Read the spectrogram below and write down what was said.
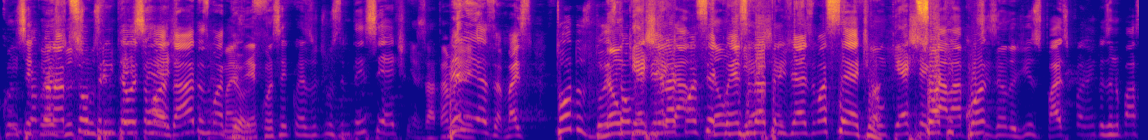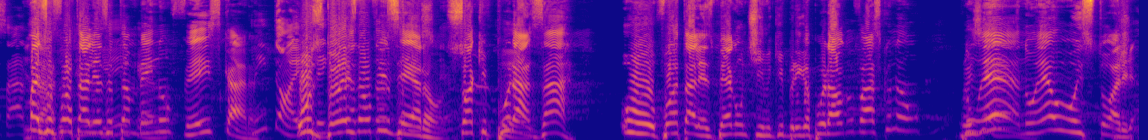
consequência dos são últimos 38 37. rodadas, Mas Matheus. é consequência dos últimos 37. Exatamente. Beleza, mas todos os dois Não estão vivendo chegar- a consequência da che- 37 Não quer chegar que lá quan- precisando disso, faz o que o Flamengo fez ano passado. Mas o. Fortaleza Ninguém, também cara. não fez, cara. Então, aí Os dois não fizeram. isso. Só que por É. azar, o Fortaleza pega um time que briga por algo, o Vasco não. Não é, é. não é o histórico.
